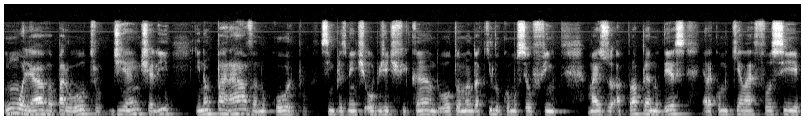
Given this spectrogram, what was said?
Um olhava para o outro diante ali e não parava no corpo, simplesmente objetificando ou tomando aquilo como seu fim, mas a própria nudez era como que ela fosse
